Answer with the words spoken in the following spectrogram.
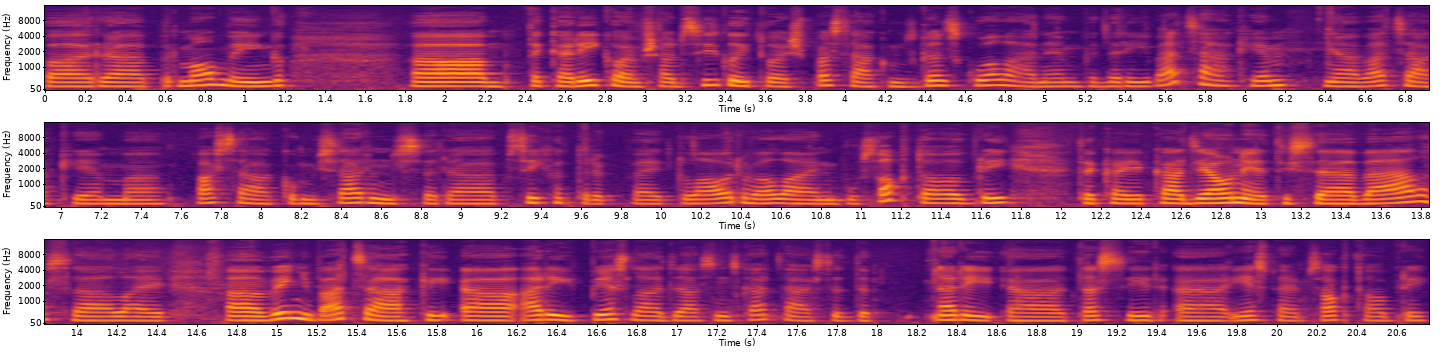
par, par mobbingu. Uh, kā rīkojam šādus izglītojušus pasākumus gan skolēniem, gan arī vecākiem. Vecākiem pasākumi sarunas ar psihoterapeitu Lauru Valaini būs oktobrī. Tā kā ja kāds jaunietis vēlas, lai viņu vecāki arī pieslēdzās un skatās, tad arī tas ir iespējams oktobrī.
